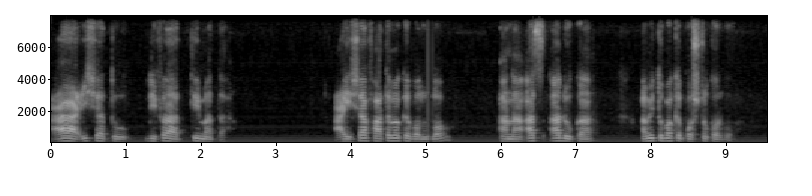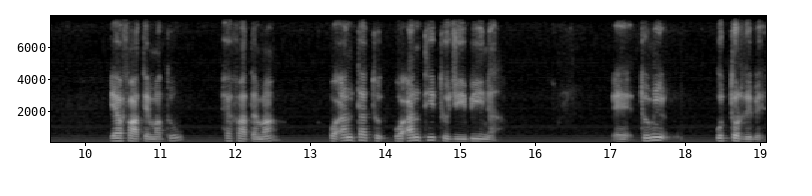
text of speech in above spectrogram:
আইসাতু লিফাতিমাতা আয়েশা ফাতেমাকে বলল, আনা আস আলুকা আমি তোমাকে প্রশ্ন করব। ইয়া ফাতেমাতু, হে ফাতেমা ও আন্তা তু- ও আন্তি তুজিবিনা। এ, তুমি উত্তর দিবে।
